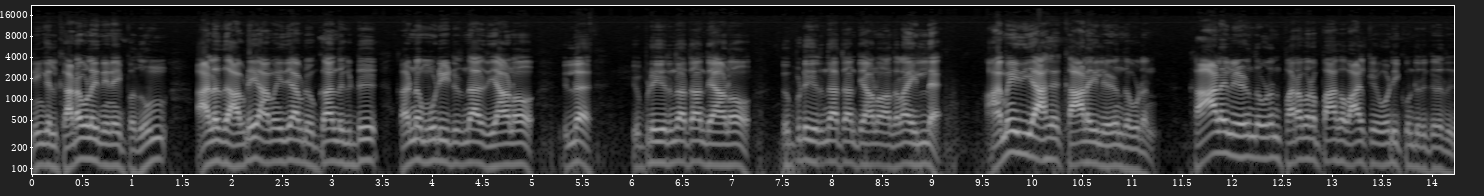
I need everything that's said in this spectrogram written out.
நீங்கள் கடவுளை நினைப்பதும் அல்லது அப்படியே அமைதியாக அப்படி உட்காந்துக்கிட்டு கண்ணை மூடிட்டு இருந்தால் தியானம். இல்லை இப்படி இருந்தால் தான் தியானம் இப்படி இருந்தால் தான் தியானம் அதெல்லாம் இல்லை. அமைதியாக காலையில் எழுந்தவுடன் காலையில் எழுந்தவுடன் பரபரப்பாக வாழ்க்கை ஓடிக்கொண்டிருக்கிறது.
